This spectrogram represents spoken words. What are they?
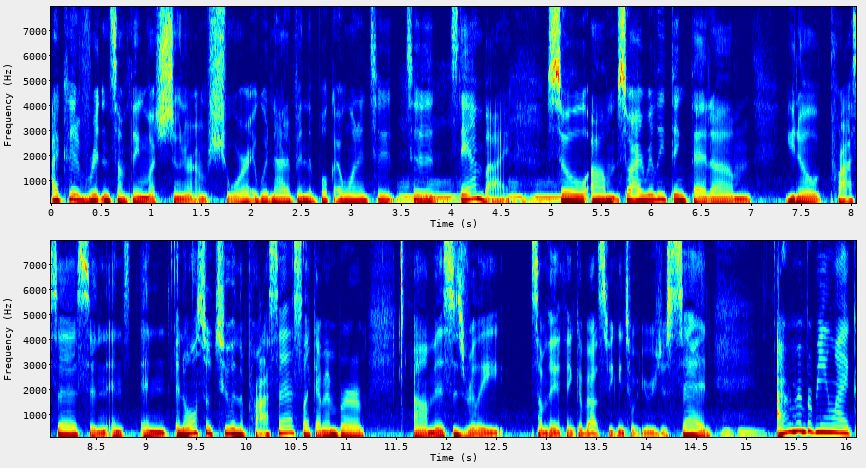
I could have mm-hmm. written something much sooner. I'm sure it would not have been the book I wanted to mm-hmm. to stand by. Mm-hmm. So um, so I really think that um, you know process and and and and also too in the process. Like I remember, um, this is really something to think about. Speaking to what you just said, mm-hmm. I remember being like,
